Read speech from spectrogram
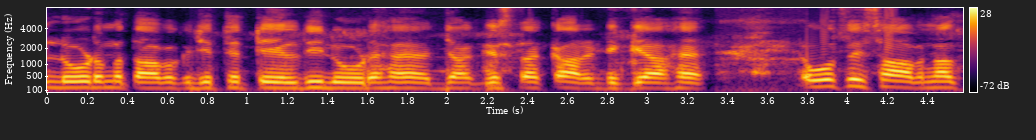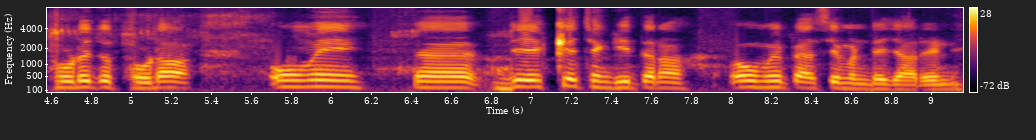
ਲੋੜ ਮੁਤਾਬਕ ਜਿੱਥੇ ਤੇਲ ਦੀ ਲੋੜ ਹੈ ਜਾਂ ਕਿਸ ਦਾ ਘਰ ਡਿੱਗਿਆ ਹੈ, ਉਸ ਹਿਸਾਬ ਨਾਲ ਥੋੜੇ ਤੋਂ ਥੋੜਾ ਉਵੇਂ ਦੇਖ ਕੇ ਚੰਗੀ ਤਰ੍ਹਾਂ ਉਵੇਂ ਪੈਸੇ ਵੰਡੇ ਜਾ ਰਹੇ ਨੇ।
